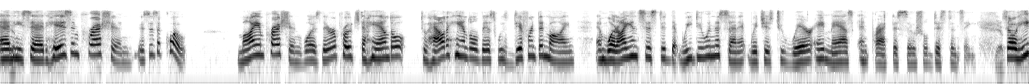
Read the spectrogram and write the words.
And Yep. he said his impression, this is a quote, my impression was their approach to handle to how to handle this was different than mine and what I insisted that we do in the Senate, which is to wear a mask and practice social distancing. Yep. So he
